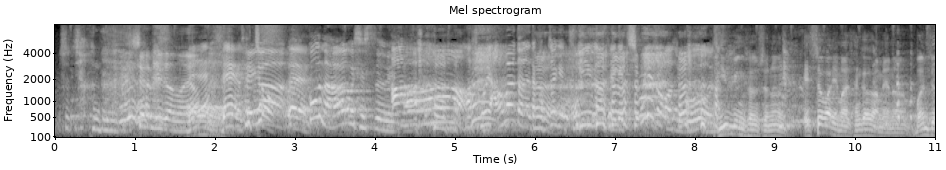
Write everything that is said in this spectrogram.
시합이잖아요. 네, 네, 그쵸. 제가 네. 꼭 나가고 싶습니다. 아, 아, 저희 아무 말도 안 했는데 갑자기 분위기가 되게 침울해져가지고. 이우경 선수는 SY만 생각하면 은 먼저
